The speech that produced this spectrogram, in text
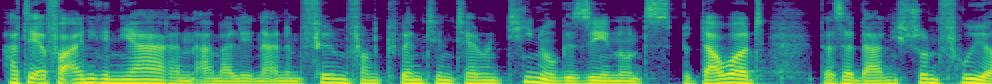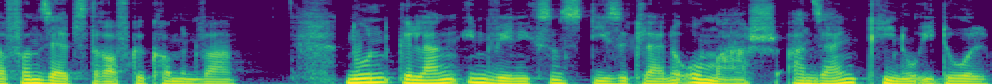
hatte er vor einigen Jahren einmal in einem Film von Quentin Tarantino gesehen und bedauert, dass er da nicht schon früher von selbst drauf gekommen war. Nun gelang ihm wenigstens diese kleine Hommage an sein Kinoidol.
